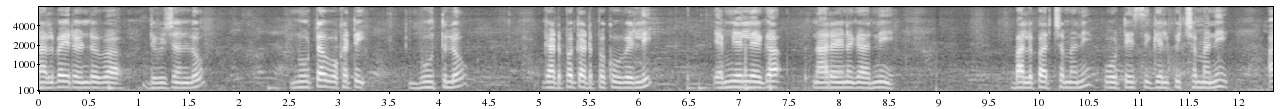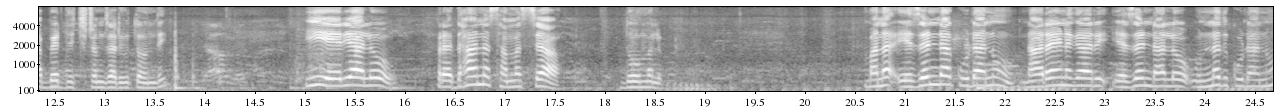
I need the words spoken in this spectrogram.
నలభై రెండవ డివిజన్లో నూట ఒకటి బూత్లో గడప గడపకు వెళ్ళి ఎమ్మెల్యేగా నారాయణ గారిని బలపరచమని ఓటేసి గెలిపించమని అభ్యర్థించడం జరుగుతోంది. ఈ ఏరియాలో ప్రధాన సమస్య దోమలు. మన ఎజెండా కూడాను నారాయణ గారి ఎజెండాలో ఉన్నది కూడాను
